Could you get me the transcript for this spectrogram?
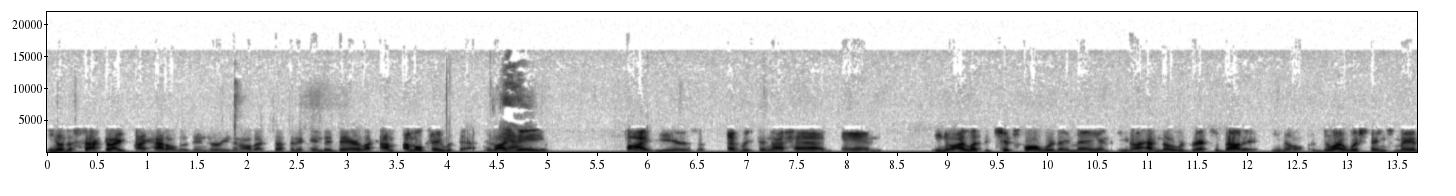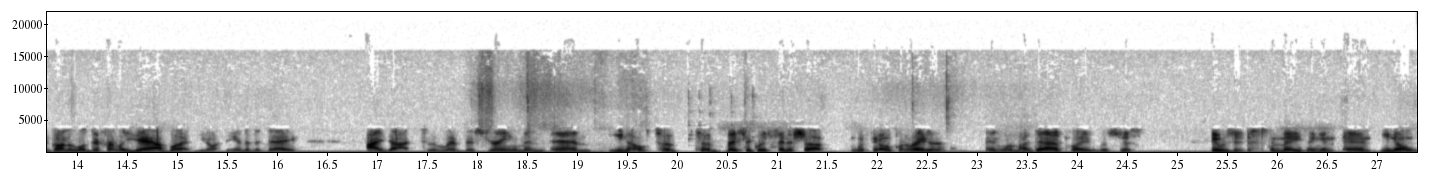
you know, the fact that I, I had all those injuries and all that stuff and it ended there, like I'm I'm okay with that because Yeah. I gave five years of everything I had and you know, I let the chips fall where they may and you know, I have no regrets about it. You know, do I wish things may have gone a little differently? Yeah, but you know, at the end of the day, I got to live this dream and and you know, to to basically finish up with the Oakland Raiders and where my dad played was just it was just amazing and and you know,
